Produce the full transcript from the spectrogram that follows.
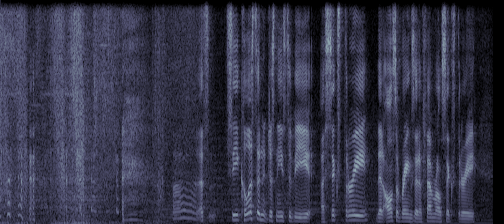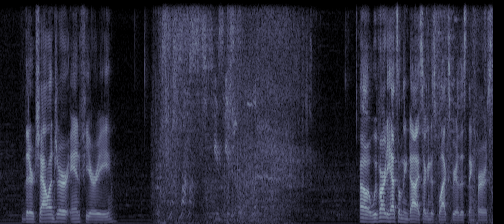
uh, that's see, Kalista just needs to be a 6-3 that also brings an ephemeral 6-3 that are Challenger and Fury. Oh, we've already had something die, so I can just Black Spear this thing first.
